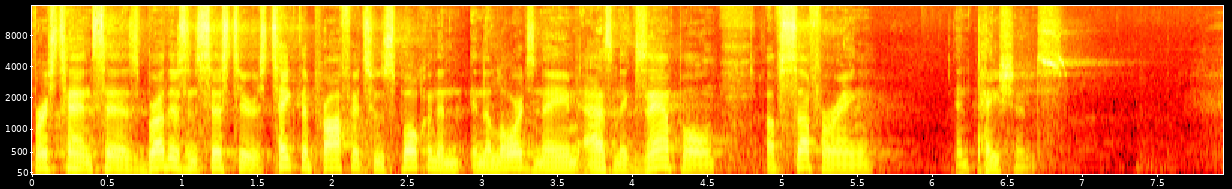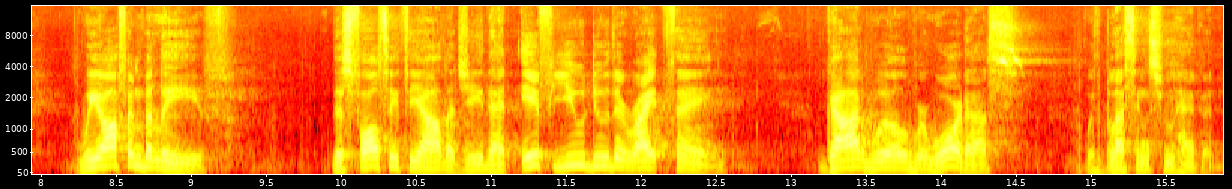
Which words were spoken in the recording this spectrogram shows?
Verse 10 says, Brothers and sisters, take the prophets who spoke in the, Lord's name as an example of suffering and patience. We often believe this faulty theology that if you do the right thing, God will reward us with blessings from heaven.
